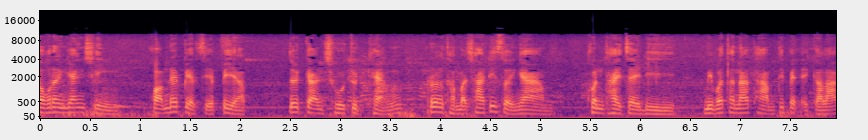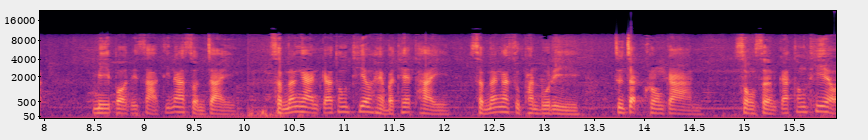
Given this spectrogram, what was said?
ต้องเร่งแย่งชิง ความได้เปรียบเสียเปรียบ ด้วยการชูจุดแข็ง เรื่องธรรมชาติที่สวยงาม คนไทยใจดี มีวัฒนธรรมที่เป็นเอกลักษณ์ มีประวัติศาสตร์ที่น่าสนใจสำนักงงานการท่องเที่ยวแห่งประเทศไทยสำนักงงานสุพรรณบุรี จึงจัดโครงการส่งเสริมการท่องเที่ยว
